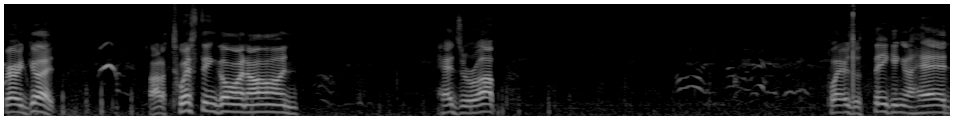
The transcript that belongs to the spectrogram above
Very good. A lot of twisting going on. Heads are up. Players are thinking ahead.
